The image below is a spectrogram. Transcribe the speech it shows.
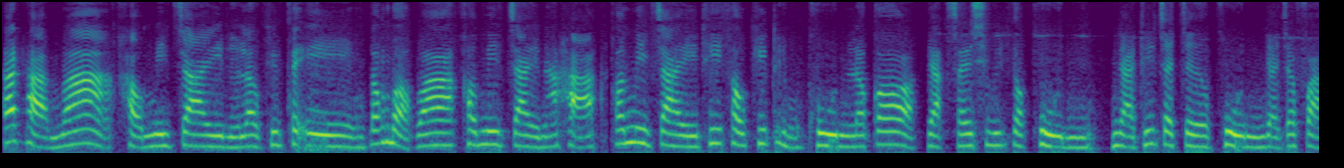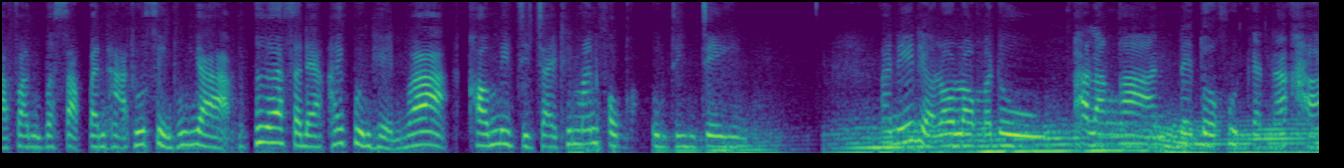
ถ้าถามว่าเขามีใจหรือเราคิดไปเอง ต้องบอกว่าเขามีใจนะคะเขามีใจที่เขาคิดถึงคุณ แล้วก็อยากใช้ชีวิตกับคุณ อยากที่จะเจอคุณ อยากจะฝ่าฟันอุปสรรคปัญหาทุกสิ่งทุกอย่าง เพื่อแสดงให้คุณเห็นว่าเขามีจิตใจที่มั่นคงกับคุณจริง ๆ อันนี้เดี๋ยวเราลองมาดูพลังงานในตัวคุณกันนะคะ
